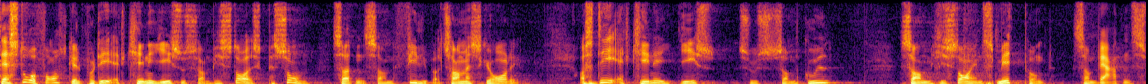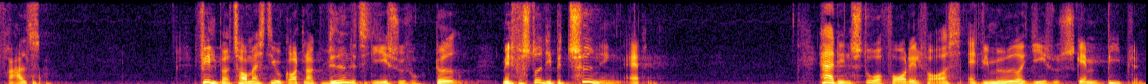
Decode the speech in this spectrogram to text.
Der er stor forskel på det at kende Jesus som historisk person, sådan som Philip og Thomas gjorde det, og så det at kende Jesus som Gud, som historiens midtpunkt, som verdens frelser. Philip og Thomas, de var godt nok vidne til Jesus død, men forstod de betydningen af den. Her er det en stor fordel for os, at vi møder Jesus gennem Bibelen.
